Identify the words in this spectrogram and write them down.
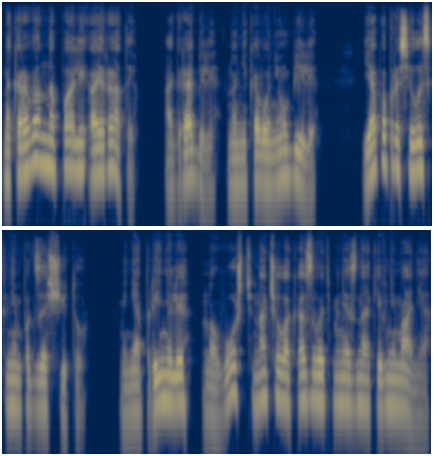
На караван напали айраты, ограбили, но никого не убили. Я попросилась к ним под защиту. Меня приняли, но вождь начал оказывать мне знаки внимания.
